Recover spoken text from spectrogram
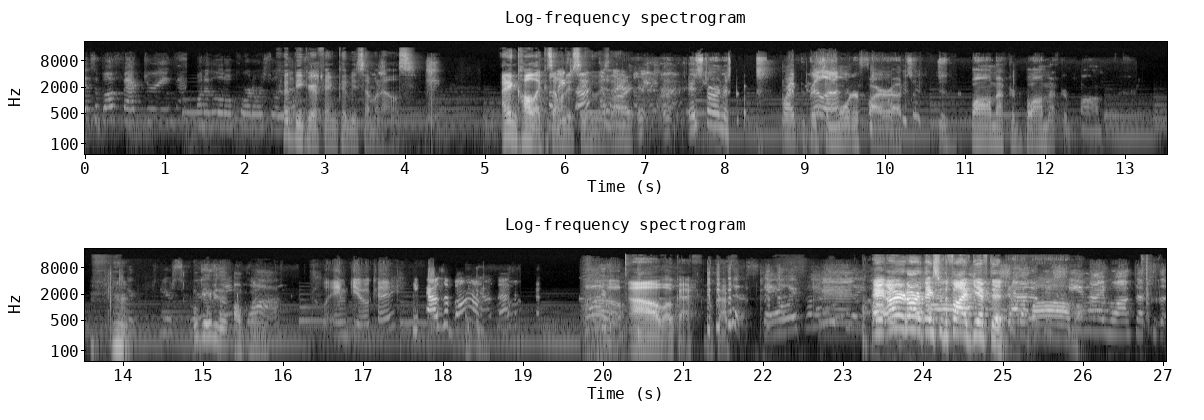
it's above factory, one of the little corridors to the Could be. Griffin, could be someone else. I didn't call it because I wanted to see who was there. Alright, it, it, it's starting to like there's some mortar fire out. So just bomb after bomb after bomb. You're, you're Who gave you the bomb, why? Claimed you okay? he has a bomb. That's Oh, Oh, okay. Okay. stay away from me, please. Hey, oh, Ironheart, thanks for the five gifted. Shadow, because she and I walked up to the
